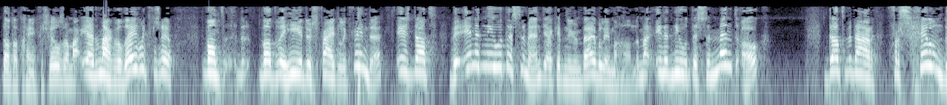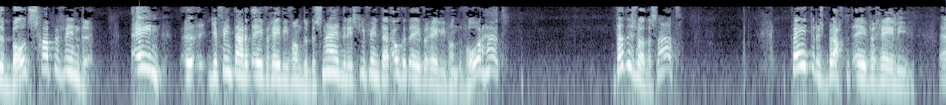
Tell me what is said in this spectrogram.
Dat dat geen verschil zou maken. Ja, dat maakt wel degelijk verschil. Want wat we hier dus feitelijk vinden, is dat we in het Nieuwe Testament, ja ik heb nu een Bijbel in mijn handen, maar in het Nieuwe Testament ook, dat we daar verschillende boodschappen vinden. Eén, uh, je vindt daar het evangelie van de besnijdenis, je vindt daar ook het evangelie van de voorhuid. Dat is wat er staat. Petrus bracht het evangelie, uh,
